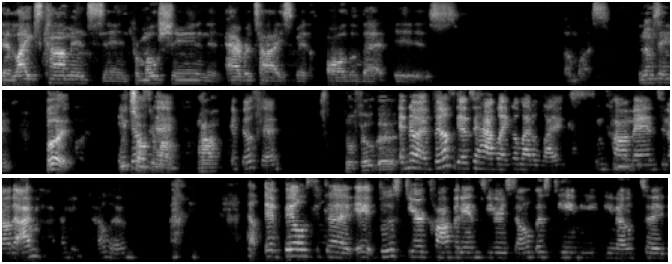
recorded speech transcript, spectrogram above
that likes comments and promotion and advertisement all of that is a must. You know what i'm saying? But we talking good. about huh It feels good. it feel good And no, it feels good to have like a lot of likes and Mm-hmm. comments and all that. I'm I mean, hello. It feels good. It boosts your confidence, your self-esteem, you, you know, to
